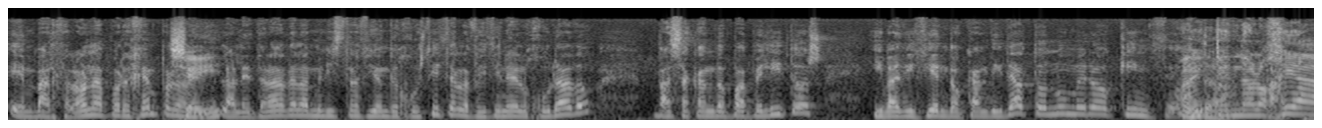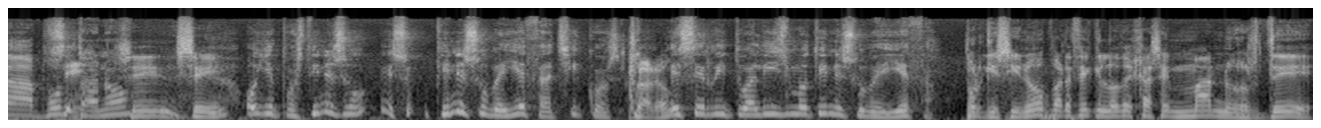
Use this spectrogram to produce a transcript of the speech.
en Barcelona, por ejemplo, la, letrada de la Administración de Justicia, la oficina del jurado, va sacando papelitos y va diciendo candidato número 15. Hay tecnología punta, ¿no? Sí, sí. Oye, pues tiene su, tiene su belleza, chicos. Claro. Ese ritualismo tiene su belleza. Porque si no, parece que lo dejas en manos de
